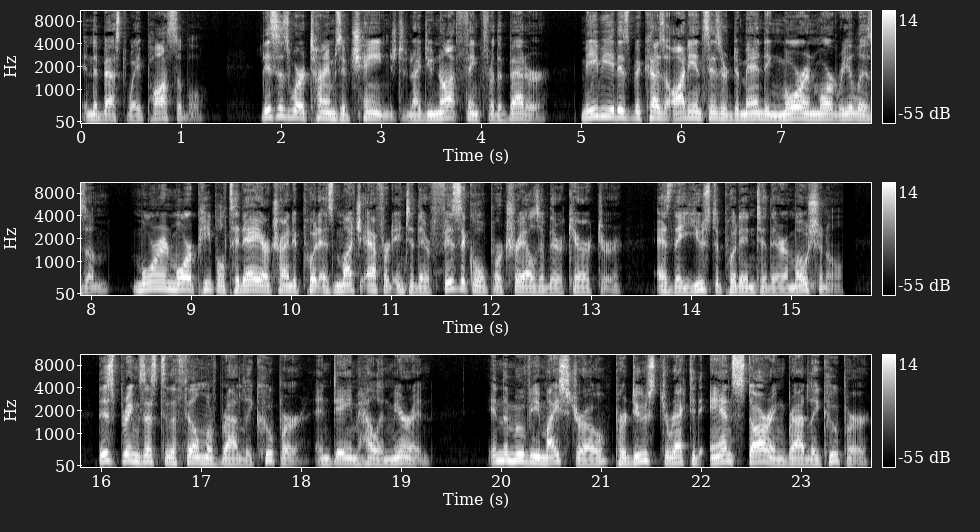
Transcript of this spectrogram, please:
in the best way possible. This is where times have changed, and I do not think for the better. Maybe it is because audiences are demanding more and more realism. More and more people today are trying to put as much effort into their physical portrayals of their character as they used to put into their emotional. This brings us to the film of Bradley Cooper and Dame Helen Mirren. In the movie Maestro, produced, directed, and starring Bradley Cooper,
